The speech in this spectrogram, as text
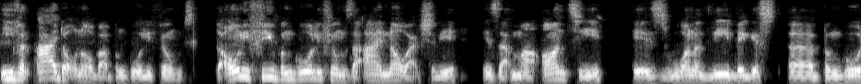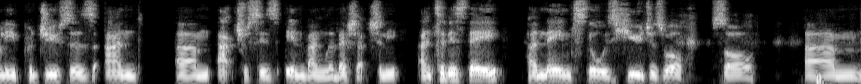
Even I don't know about Bengali films. The only few Bengali films that I know actually is that my auntie is one of the biggest uh, Bengali producers and um, actresses in Bangladesh actually, and to this day her name still is huge as well. So, um,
